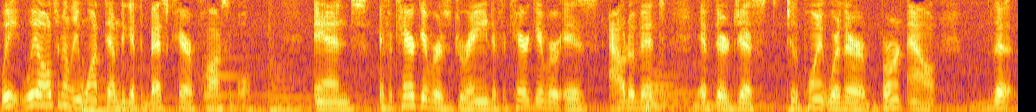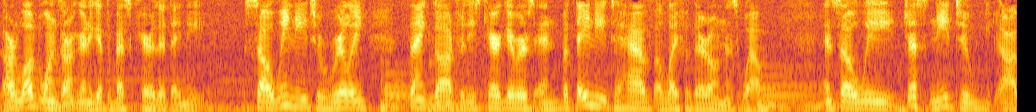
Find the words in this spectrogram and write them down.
we we ultimately want them to get the best care possible. And if a caregiver is drained if a caregiver is out of it if they're just to the point where they're burnt out the our loved ones aren't going to get the best care that they need. So we need to really thank God for these caregivers and but they need to have a life of their own as well and so we just need to uh,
